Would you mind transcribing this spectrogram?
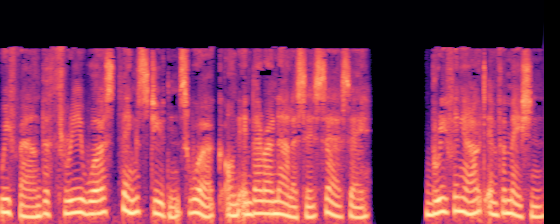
We found the three worst things students work on in their analysis essay. Briefing out information.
